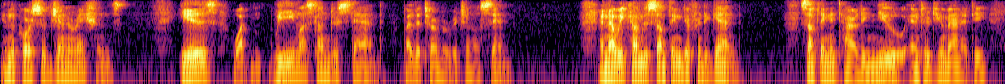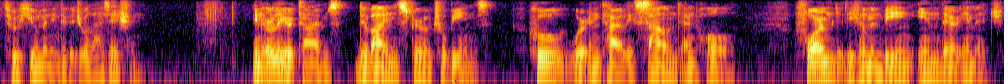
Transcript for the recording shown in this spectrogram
in the course of generations is what we must understand by the term original sin. And now we come to something different again. Something entirely new entered humanity through human individualization. In earlier times, divine spiritual beings, who were entirely sound and whole, formed the human being in their image.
